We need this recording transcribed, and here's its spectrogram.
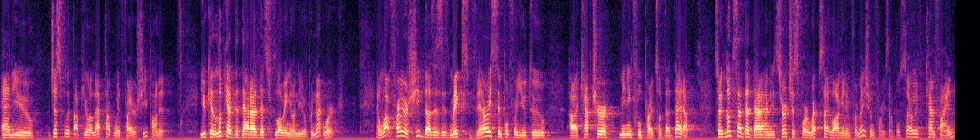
and you just flip up your laptop with Firesheep on it, you can look at the data that's flowing on the open network. And what Firesheep does is it makes very simple for you to uh, capture meaningful parts of that data. So it looks at that data and it searches for website login information, for example. So it can find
